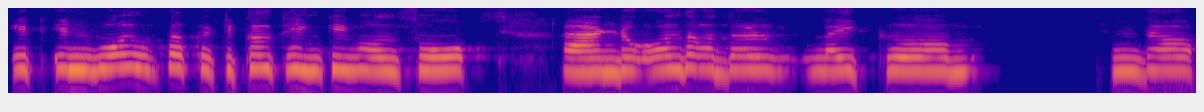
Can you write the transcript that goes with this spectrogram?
It involves the critical thinking also and all the other like um, in the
